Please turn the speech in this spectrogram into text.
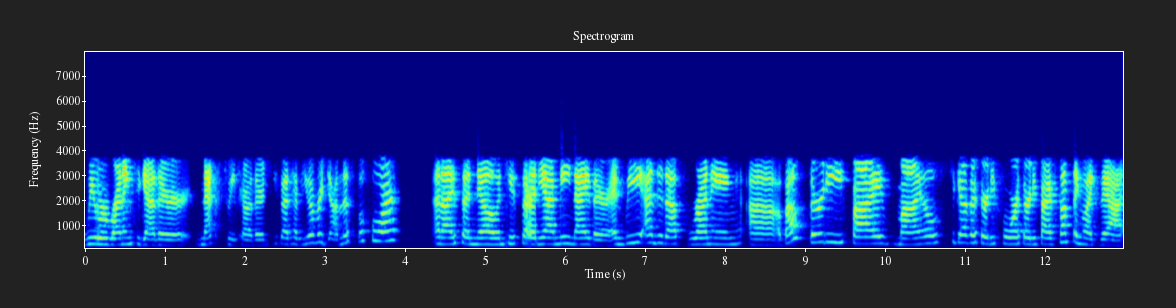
we were running together next to each other. And she said, Have you ever done this before? And I said no, and she said, "Yeah, me neither." And we ended up running uh, about 35 miles together, 34, 35, something like that,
